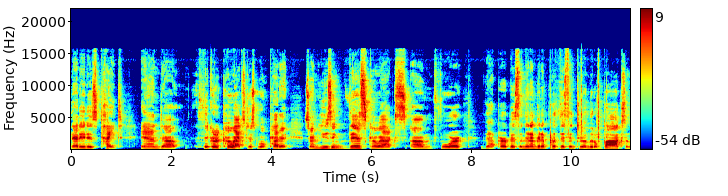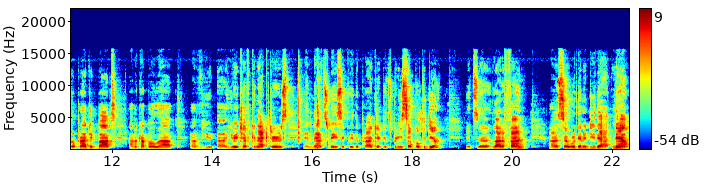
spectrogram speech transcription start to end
that it is tight and uh, thicker coax just won't cut it. So I'm using this coax um, for that purpose and then I'm going to put this into a little box, a little project box. I have a couple uh, of U, uh, UHF connectors and that's basically the project. It's pretty simple to do. It's a lot of fun. Uh, so we're going to do that. Now,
